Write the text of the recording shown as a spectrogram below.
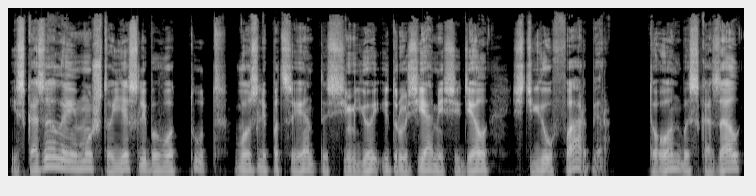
и сказала ему, что если бы вот тут, возле пациента с семьей и друзьями сидел Стью Фарбер, то он бы сказал,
